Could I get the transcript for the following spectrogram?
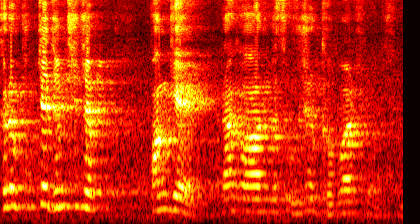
그런 국제 정치적 관계라고 하는 것을 우리는 거부할 수 없습니다.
